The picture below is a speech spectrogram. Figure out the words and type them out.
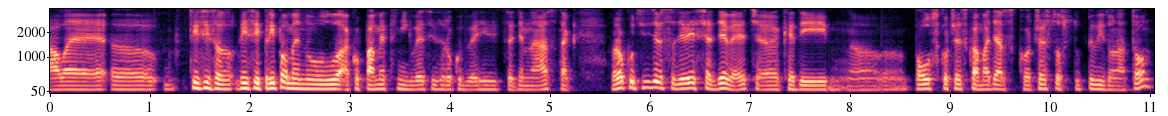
ale uh, ty, si sa, ty si pripomenul ako pamätník veci z roku 2017, tak v roku 1999, eh, kedy uh, Polsko, Česko a Maďarsko často vstúpili do NATO,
